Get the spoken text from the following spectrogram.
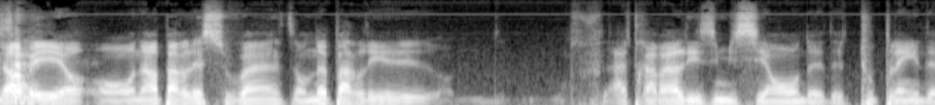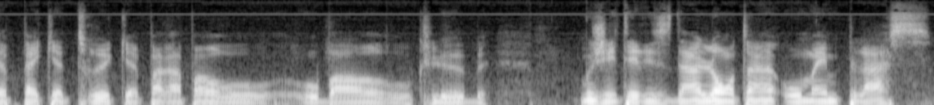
Non, mais on, on en parlait souvent. On a parlé à travers les émissions de, de tout plein de paquets de trucs euh, par rapport au, au bar, au club. Moi, j'ai été résident longtemps aux mêmes places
